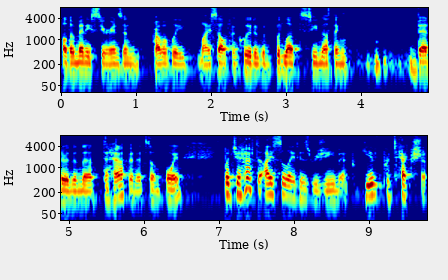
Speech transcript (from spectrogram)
Although many Syrians, and probably myself included, would, would love to see nothing better than that to happen at some point. But you have to isolate his regime and give protection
